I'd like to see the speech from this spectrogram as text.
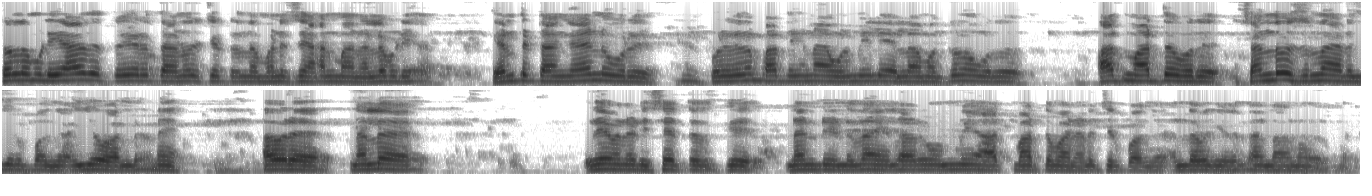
சொல்ல முடியாத துயரத்தை அனுபவிச்சுட்டு இருந்த மனுஷன் ஆன்மா நல்லபடியாக இறந்துட்டாங்கன்னு ஒரு ஒரு விதம் பார்த்தீங்கன்னா உண்மையிலே எல்லா மக்களும் ஒரு ஆத்மார்த்த ஒரு சந்தோஷம்தான் அடைஞ்சிருப்பாங்க. ஐயோ அன்றானே அவரை நல்ல இறைவனடி சேர்த்ததுக்கு நன்றின்னு தான் எல்லாரும் உண்மையாக ஆத்மார்த்தமாக நினச்சிருப்பாங்க. அந்த வகையில் தான் நானும் இருந்தேன்.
